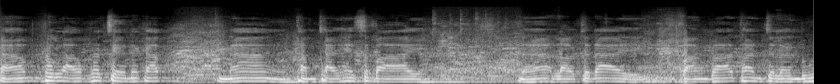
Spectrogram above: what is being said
ครับพวกเราก็เชิญนะครับ นั่งทำใจให้สบายนะฮะเราจะได้ฟังพระท่านเจริญรู้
